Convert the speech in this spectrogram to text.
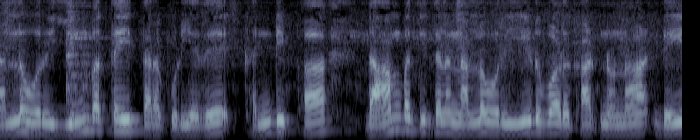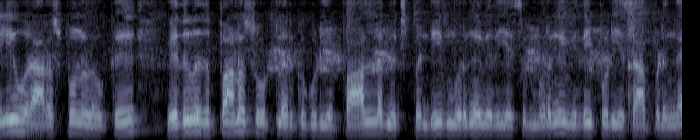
நல்ல ஒரு இன்பத்தை தரக்கூடியது. கண்டிப்பாக தாம்பத்தியத்தில் நல்ல ஒரு ஈடுபாடு காட்டணும்னா டெய்லி ஒரு அரை ஸ்பூன் அளவுக்கு வெது வெதுப்பான சூட்டில் இருக்கக்கூடிய பாலில் மிக்ஸ் பண்ணி முருங்கை விதையை முருங்கை விதை பொடியை சாப்பிடுங்க.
